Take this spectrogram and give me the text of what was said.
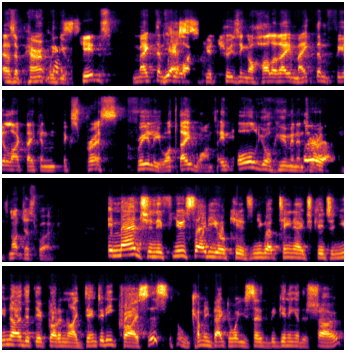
as a parent with yes. your kids. Make them yes. feel like you're choosing a holiday, make them feel like they can express freely what they want in all your human interactions, not just work. Imagine if you say to your kids and you've got teenage kids and you know that they've got an identity crisis coming back to what you said at the beginning of the show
